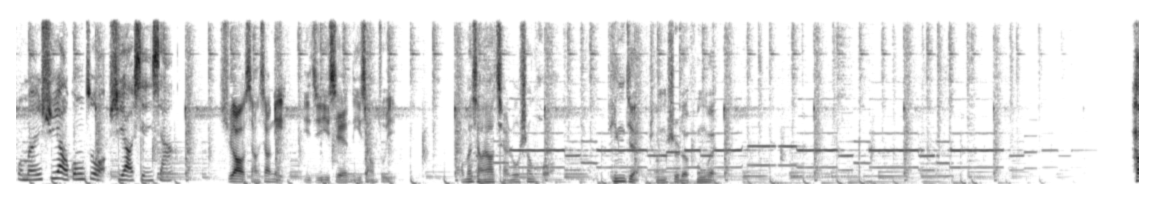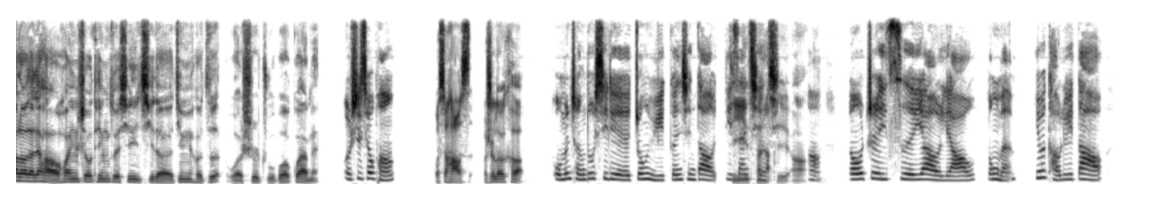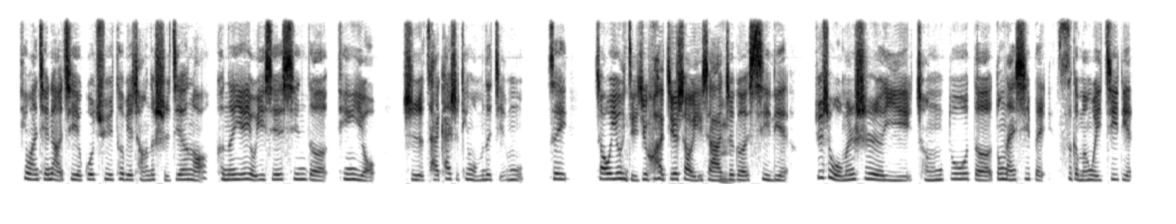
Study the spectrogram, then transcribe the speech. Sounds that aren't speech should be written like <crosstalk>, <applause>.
我们需要工作，需要闲暇，需要想象力以及一些理想主义。我们想要潜入生活，听见城市的风味。Hello，大家好，欢迎收听最新一期的鲸鱼合资，我是主播郭爱美，我是秋鹏，我是 House，我是乐克。我们成都系列终于更新到第三期了，期啊，嗯，然后这一次要聊东门，因为考虑到。听完前两期也过去特别长的时间了，可能也有一些新的听友是才开始听我们的节目，所以稍微用几句话介绍一下这个系列。就是我们是以成都的东南西北四个门为基点，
